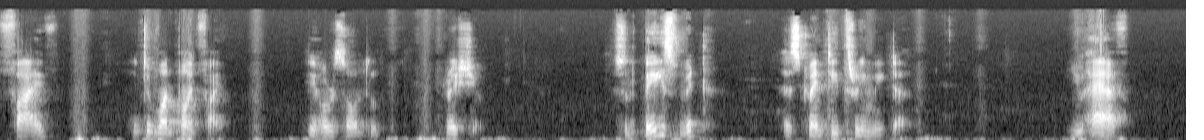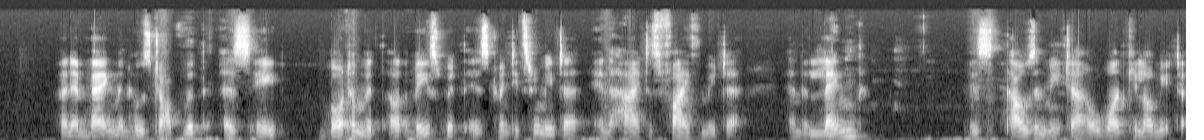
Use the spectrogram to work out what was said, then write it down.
5 into 1.5 the horizontal ratio. So the base width is 23 meter. You have an embankment whose top width is 8, bottom width or the base width is 23 meter and the height is 5 meter and the length is 1000 meter or 1 kilometer.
